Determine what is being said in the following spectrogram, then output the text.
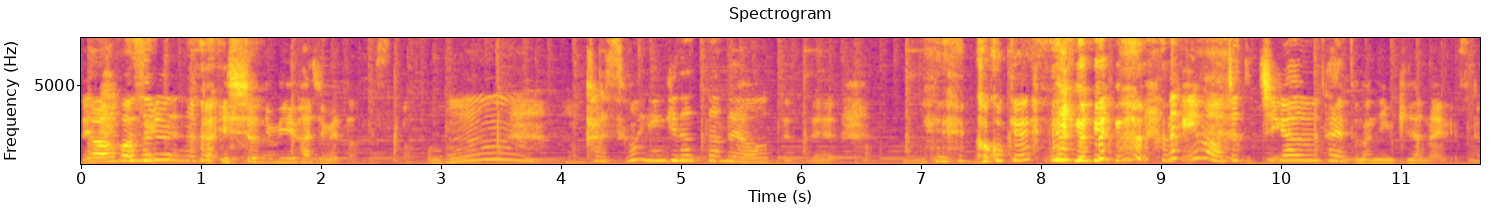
であーファンすぎて。なんか一緒に見始めたんですうん彼すごい人気だったんだよ。って言って。過去形？なんか今はちょっと違うタイプの人気じゃないですか。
